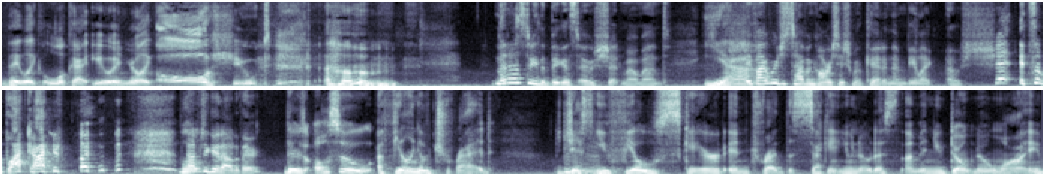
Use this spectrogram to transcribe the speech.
they like look at you and you're like, "Oh, shoot." Um That has to be the biggest oh shit moment. Yeah. If I were just having a conversation with a kid and then be like, oh shit, it's a black eyed one. have to get out of there. there's also a feeling of dread. Just mm-hmm. you feel scared and dread the second you notice them and you don't know why.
